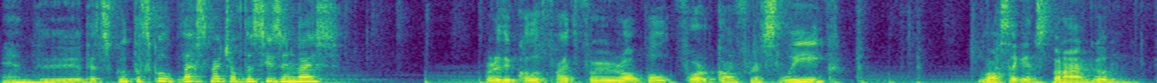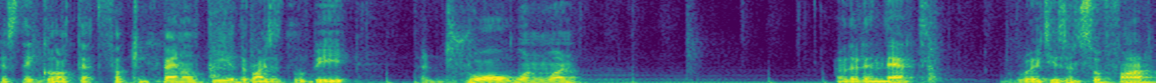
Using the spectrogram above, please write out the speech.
And uh, that's good. that's good. Last match of the season, guys. Already qualified for Europa for Conference League. Lost against Braga because they got that fucking penalty. Otherwise, it will be a draw 1-1. Other than that, great season so far.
